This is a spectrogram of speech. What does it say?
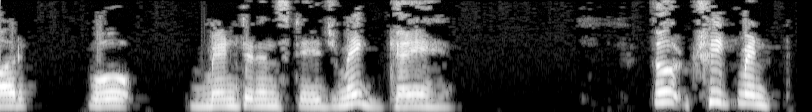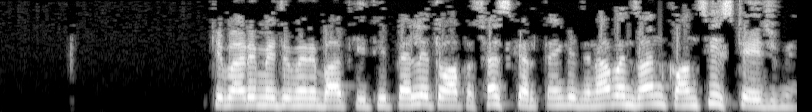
اور وہ مینٹیننس اسٹیج میں گئے ہیں تو ٹریٹمنٹ کے بارے میں جو میں نے بات کی تھی پہلے تو آپ اسس کرتے ہیں کہ جناب انسان کون سی اسٹیج میں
